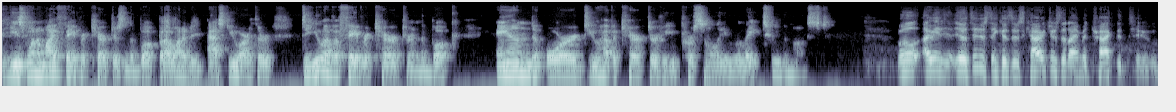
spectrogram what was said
He's one of my favorite characters in the book. But I wanted to ask you, Arthur, do you have a favorite character in the book, and or do you have a character who you personally relate to the most? Well, I mean, you know, it's interesting because there's characters that I'm attracted to.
